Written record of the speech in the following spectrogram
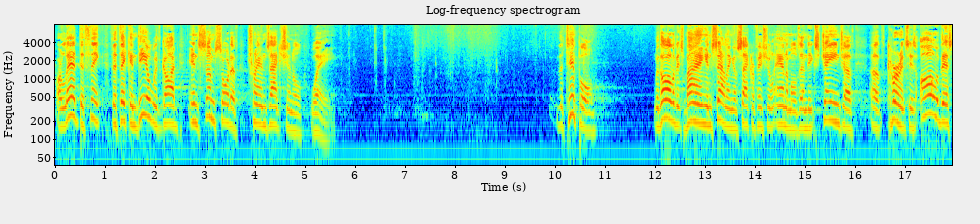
are led to think that they can deal with God in some sort of transactional way. The temple, with all of its buying and selling of sacrificial animals and the exchange of, of currencies, all of this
